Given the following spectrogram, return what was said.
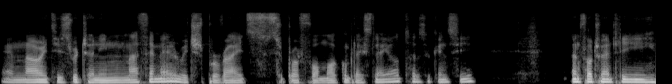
And now it is written in MathML, which provides support for more complex layout, as you can see. Unfortunately,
